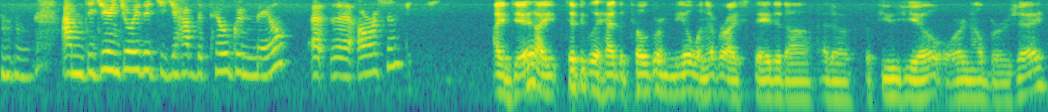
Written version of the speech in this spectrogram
and did you enjoy the? Did you have the pilgrim meal at the Orisson? I did. I typically had the pilgrim meal whenever I stayed at a, at a refugio or an albergue,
